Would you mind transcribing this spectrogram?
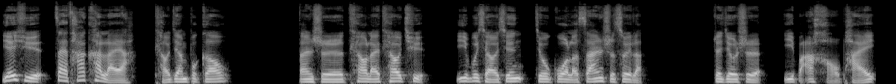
也许在他看来啊，条件不高，但是挑来挑去，一不小心就过了三十岁了，这就是一把好牌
